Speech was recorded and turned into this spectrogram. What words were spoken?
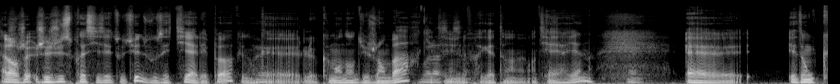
Alors, je, je, vais juste préciser tout de suite, vous étiez à l'époque donc, ouais. euh, le commandant du Jean Bar, qui Voilà, était une ça. frégate anti-aérienne. Ouais. Euh, et donc,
